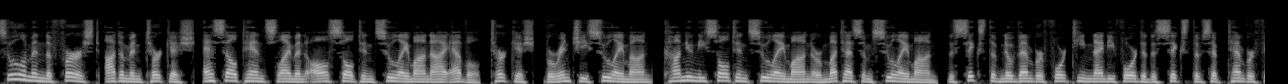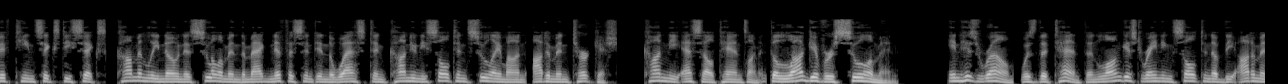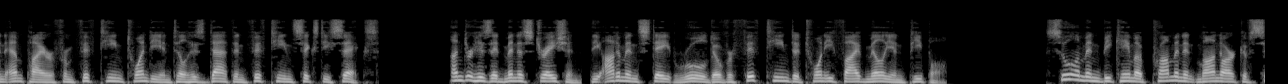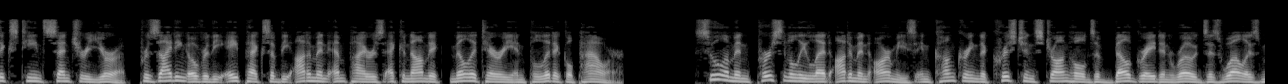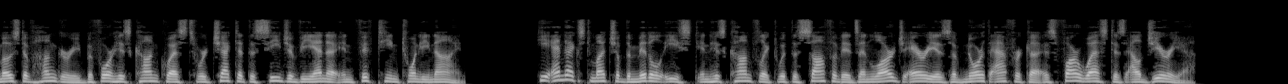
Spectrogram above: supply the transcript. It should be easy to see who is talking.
Speaker 1: Suleiman I Ottoman Turkish, Eseltan Sliman al Sultan Süleyman i Turkish, Birinci Süleyman, Kanuni Sultan Süleyman or Mutesim Süleyman, 6 November 1494 to – 6 September 1566, commonly known as Suleiman the Magnificent in the West and Kanuni Sultan Süleyman Ottoman Turkish, Kanuni Eseltan Sliman the Lawgiver Suleiman, in his realm, was the tenth and longest reigning sultan of the Ottoman Empire from 1520 until his death in 1566. Under his administration, the Ottoman state ruled over 15 to 25 million people. Suleiman became a prominent monarch of 16th-century Europe, presiding over the apex of the Ottoman Empire's economic, military and political power. Suleiman personally led Ottoman armies in conquering the Christian strongholds of Belgrade and Rhodes as well as most of Hungary before his conquests were checked at the Siege of Vienna in 1529. He annexed much of the Middle East in his conflict with the Safavids and large areas of North Africa as far west as Algeria.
